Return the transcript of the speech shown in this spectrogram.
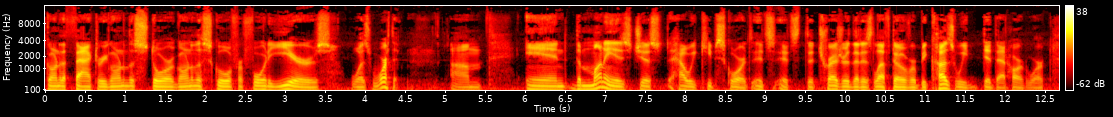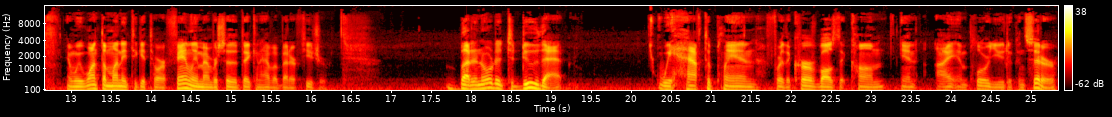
going to the factory, going to the store, going to the school for 40 years was worth it. Um, and the money is just how we keep score. It's it's the treasure that is left over because we did that hard work, and we want the money to get to our family members so that they can have a better future. But in order to do that, we have to plan for the curveballs that come, and I implore you to consider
